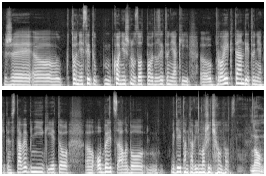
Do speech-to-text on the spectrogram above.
že uh, kto nesie tú konečnú zodpovednosť? Je to nejaký uh, projektant, je to nejaký ten stavebník, je to uh, obec, alebo kde je tam tá výmožiteľnosť? No,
